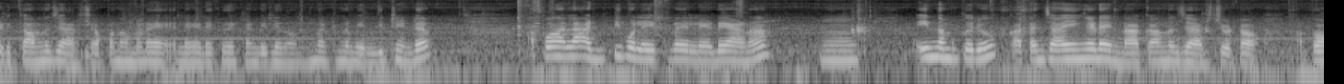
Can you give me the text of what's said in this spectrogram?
എടുക്കാമെന്ന് വിചാരിച്ചു. അപ്പോൾ നമ്മുടെ ഇലയുടെയൊക്കെ കണ്ടില്ലേ നന്നായിട്ട് തന്നെ വെന്തിട്ടുണ്ട്. അപ്പോൾ നല്ല അടിപൊളിയായിട്ടുള്ള ഇലയുടെയാണ്. ഇനി നമുക്കൊരു കട്ടൻ ചായയും കൂടെ ഉണ്ടാക്കാമെന്ന് വിചാരിച്ചു കേട്ടോ. അപ്പോൾ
